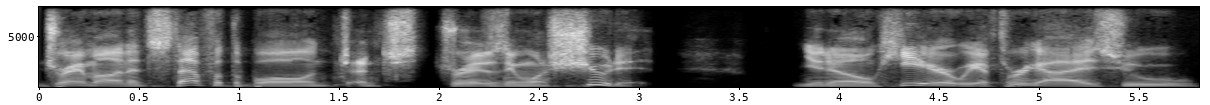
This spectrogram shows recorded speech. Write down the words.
Draymond and Steph with the ball, and, and Dre doesn't even want to shoot it. You know, here we have three guys who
